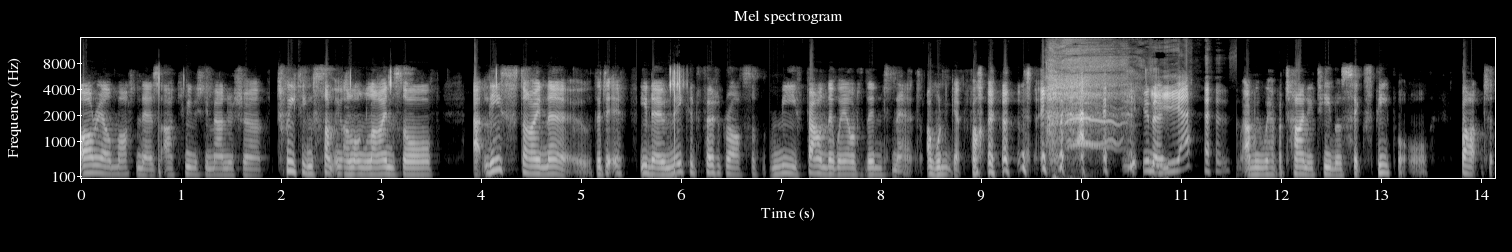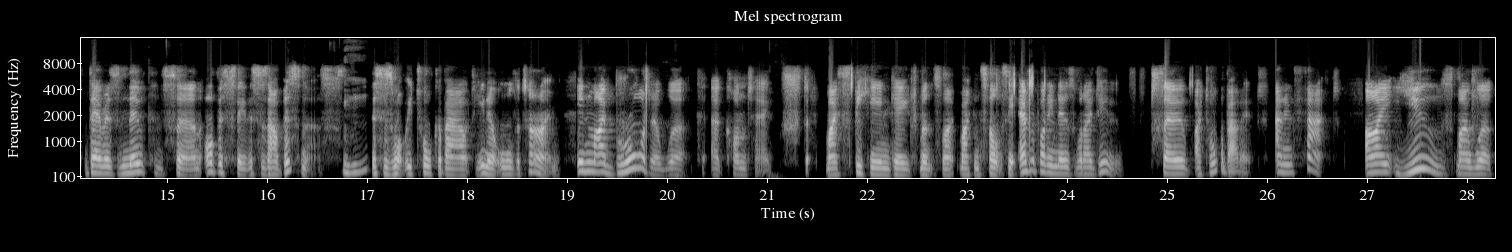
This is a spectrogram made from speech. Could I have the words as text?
Ariel Martinez, our community manager, tweeting something along lines of, at least I know that if, you know, naked photographs of me found their way onto the internet, I wouldn't get fired. you know, yes. I mean, we have a tiny team of six people, but there is no concern. Obviously, this is our business. Mhm. This is what we talk about, you know, all the time. In my broader work uh, context, my speaking engagements, like my consultancy, everybody knows what I do. So I talk about it. And in fact, I use my work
